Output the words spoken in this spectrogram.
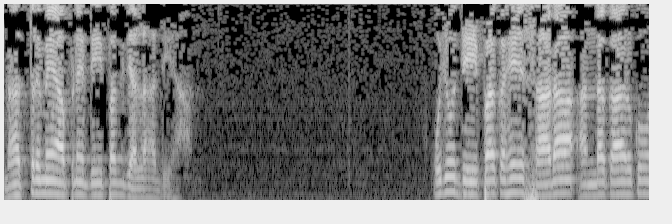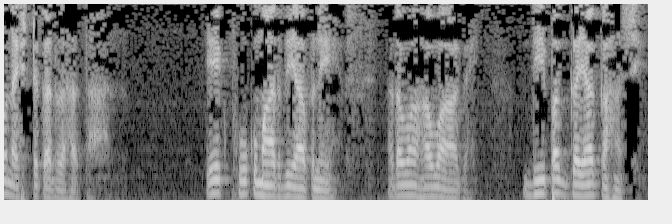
रात्र में अपने दीपक जला दिया। वो जो दीपक है, सारा अंधकार को नष्ट कर रहा था। एक फूक मार दिया आपने अथवा हवा आ गई। दीपक गया कहाँ से?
